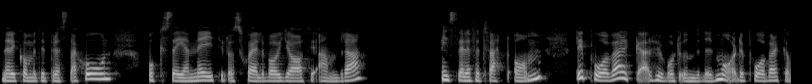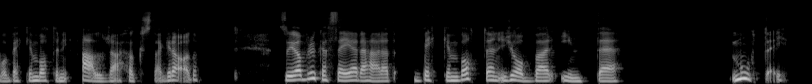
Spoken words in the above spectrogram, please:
när det kommer till prestation och säga nej till oss själva och ja till andra istället för tvärtom. Det påverkar hur vårt underliv mår. Det påverkar vår bäckenbotten i allra högsta grad. Så jag brukar säga det här att bäckenbotten jobbar inte mot dig.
